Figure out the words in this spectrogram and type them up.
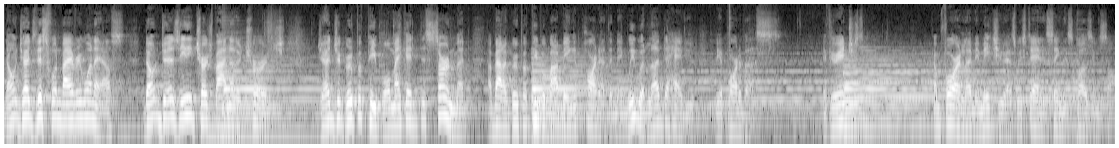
Don't judge this one by everyone else. Don't judge any church by another church. Judge a group of people, make a discernment about a group of people by being a part of them. And we would love to have you be a part of us. If you're interested, come forward and let me meet you as we stand and sing this closing song.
